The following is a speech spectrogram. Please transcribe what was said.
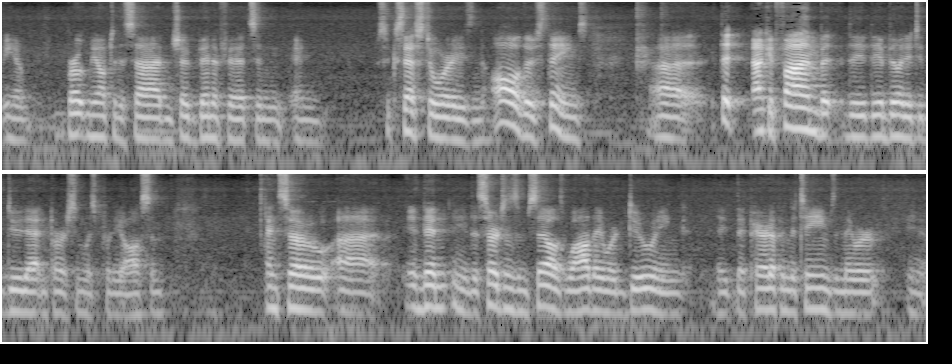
you know broke me off to the side and showed benefits and, and success stories and all those things uh, that I could find, but the, the ability to do that in person was pretty awesome. And so, uh, and then you know, the surgeons themselves, while they were doing, they, they paired up into teams and they were, you know,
